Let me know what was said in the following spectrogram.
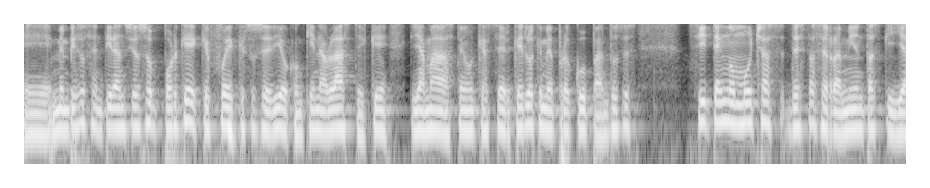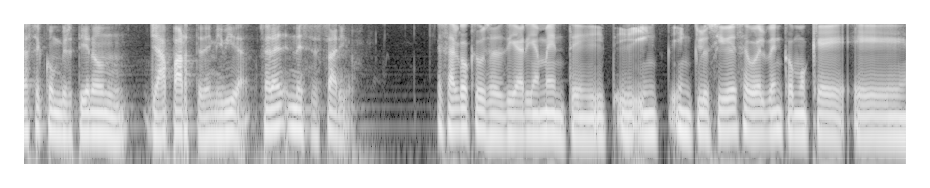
Eh, me empiezo a sentir ansioso. ¿Por qué? ¿Qué fue? ¿Qué sucedió? ¿Con quién hablaste? ¿Qué llamadas tengo que hacer? ¿Qué es lo que me preocupa? Entonces, sí tengo muchas de estas herramientas que ya se convirtieron ya parte de mi vida. O sea, era necesario. Es algo que usas diariamente y, inclusive se vuelven como que eh,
